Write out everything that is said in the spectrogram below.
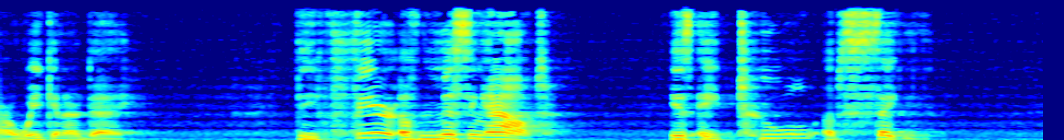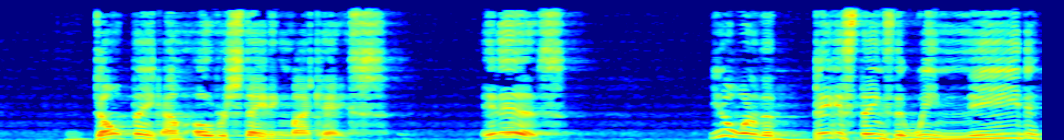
our week, and our day. The fear of missing out is a tool of Satan. Don't think I'm overstating my case. It is. You know, one of the biggest things that we need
